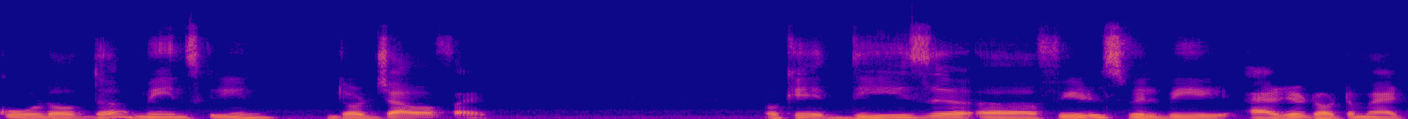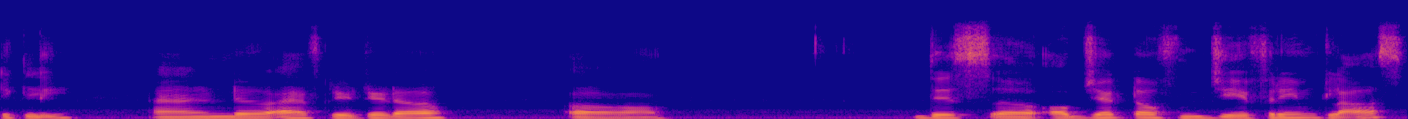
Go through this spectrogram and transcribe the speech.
code of the main screen java file. Okay these uh, fields will be added automatically and uh, i have created a uh, this uh, object of jframe class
